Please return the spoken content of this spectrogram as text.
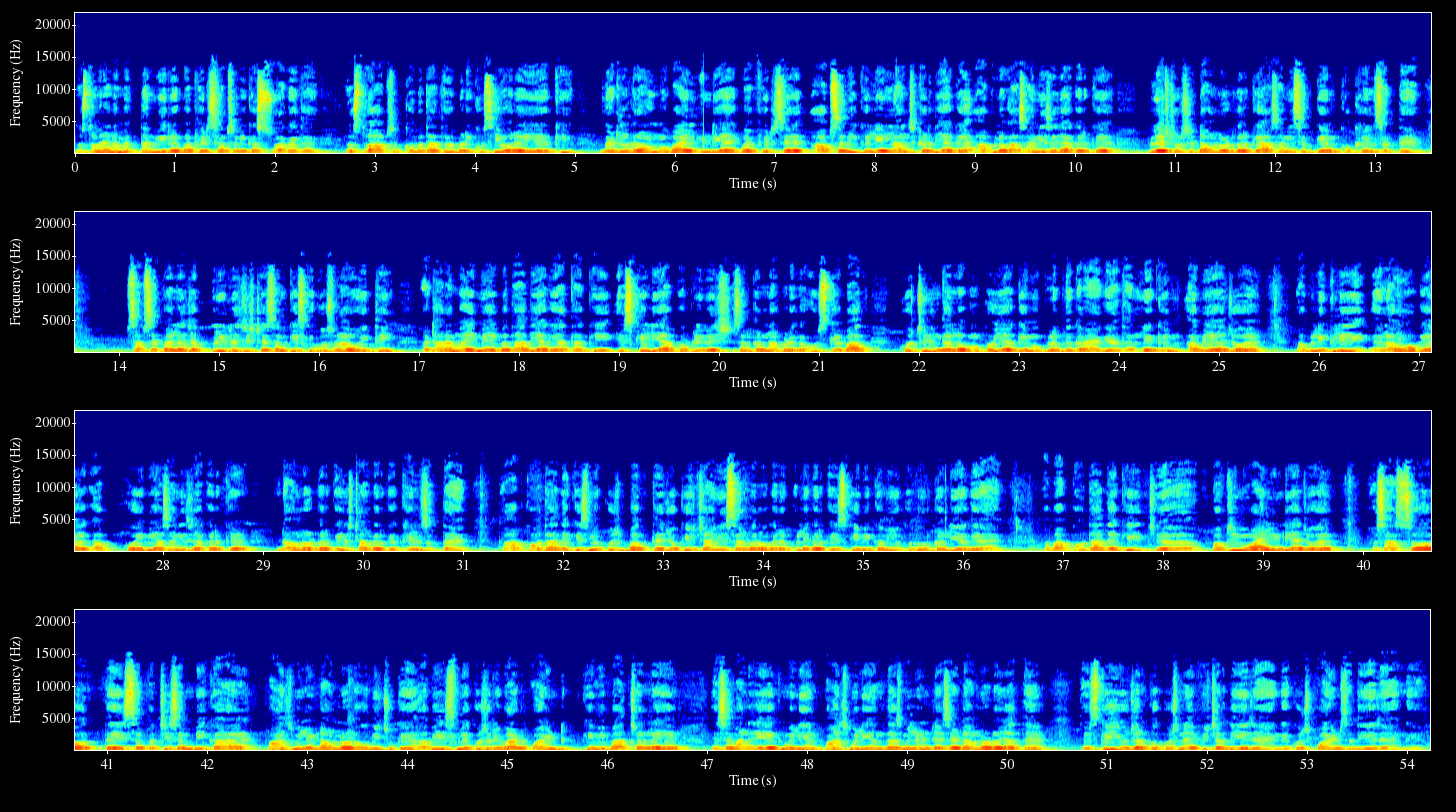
दोस्तों, मेरा नाम है तनवीर। एक बार फिर से आप सभी का स्वागत है। दोस्तों, आप सबको बताते हुए बड़ी खुशी हो रही है कि बैटल ग्राउंड मोबाइल इंडिया एक बार फिर से आप सभी के लिए लॉन्च कर दिया गया आप लोग आसानी से जाकर के प्ले स्टोर से डाउनलोड करके आसानी से गेम को खेल सकते हैं। सबसे पहले जब प्री रजिस्ट्रेशन की इसकी घोषणा हुई थी 18 मई में ही बता दिया गया था कि इसके लिए आपको प्री रजिस्ट्रेशन करना पड़ेगा। उसके बाद कुछ चुनिंदा लोगों को यह गेम उपलब्ध कराया गया था। लेकिन अब यह जो है पब्लिकली अलाउ हो गया है। अब कोई भी आसानी से जाकर के डाउनलोड करके इंस्टॉल करके खेल सकता है। तो आपको बता दें कि इसमें कुछ वक्त है जो कि चाइनीज़ सर्वर वगैरह को लेकर के इसकी भी कमियों को दूर कर लिया गया है। अब आपको बता दें कि पबजी मोबाइल इंडिया जो है तो सात सौ तेईस से पच्चीस एम का है, पाँच मिलियन डाउनलोड हो भी चुके हैं। अभी इसमें कुछ रिवार्ड पॉइंट की भी बात चल रही है। जैसे मान लीजिए एक मिलियन, पाँच मिलियन, दस मिलियन जैसे डाउनलोड हो जाते हैं तो इसके यूज़र को कुछ नए फीचर दिए जाएँगे, कुछ पॉइंट्स दिए जाएँगे।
